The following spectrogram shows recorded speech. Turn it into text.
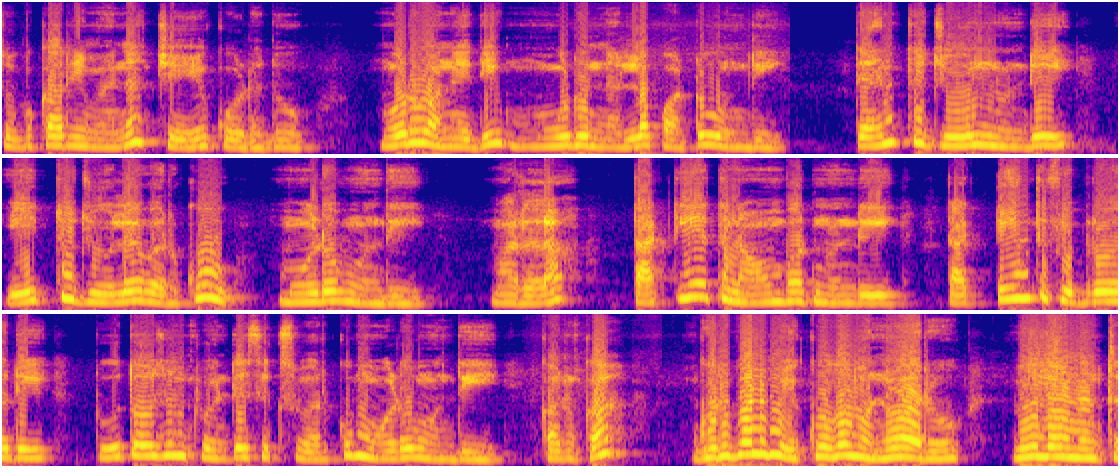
శుభకార్యమైనా చేయకూడదు. మూడు అనేది మూడు నెలల పాటు ఉంది. టెన్త్ జూన్ నుండి ఎయిత్ జూలై వరకు మూడం ఉంది. మరలా థర్టీయత్ నవంబర్ నుండి thirteenth February two thousand twenty six వరకు మూడం ఉంది. కనుక గురుబలం ఎక్కువగా ఉన్నవారు వీలైనంత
